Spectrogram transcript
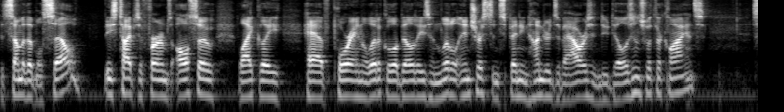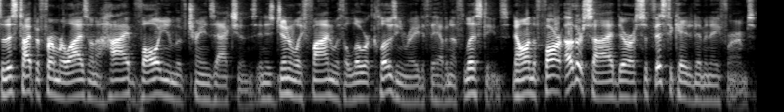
that some of them will sell. These types of firms also likely have poor analytical abilities and little interest in spending hundreds of hours in due diligence with their clients. So, this type of firm relies on a high volume of transactions and is generally fine with a lower closing rate if they have enough listings. Now, on the far other side, there are sophisticated M&A firms,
